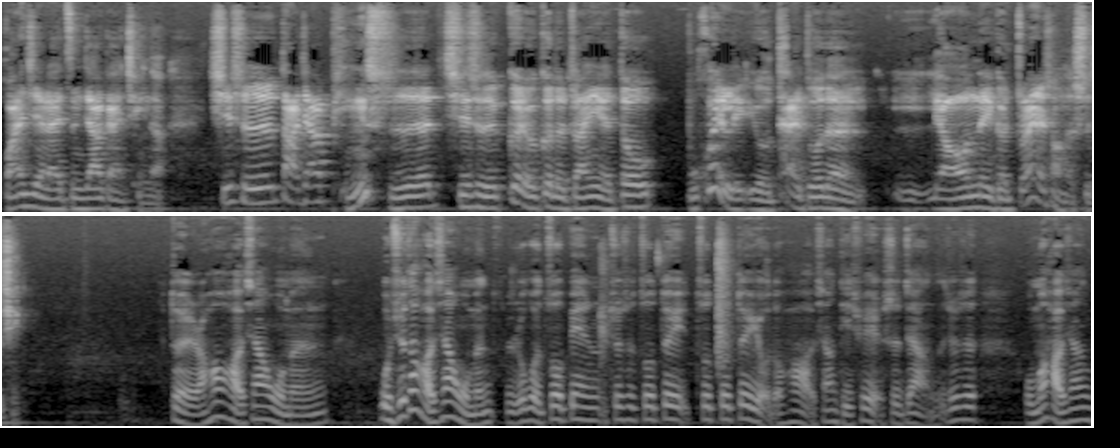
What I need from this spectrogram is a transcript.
环节来增加感情的。其实大家平时其实各有各的专业，都不会有太多的聊那个专业上的事情。对，然后好像我们，我觉得好像我们如果做辩，就是做队做做队友的话，好像的确也是这样子，就是我们好像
